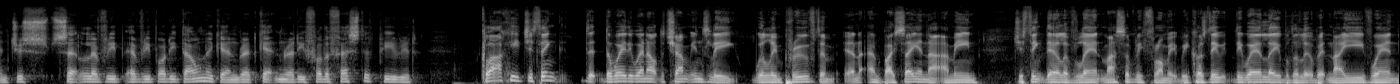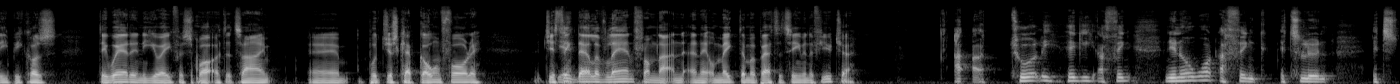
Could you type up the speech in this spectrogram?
and just settle every everybody down again, red, getting ready for the festive period. Clarky, do you think that the way they went out the Champions League will improve them? And, and by saying that, I mean, do you think they'll have learnt massively from it? Because they they were labelled a little bit naive, weren't they? Because they were in the UEFA spot at the time, um, but just kept going for it. Do you think they'll have learned from that and, and it'll make them a better team in the future? I, I totally, Higgy. I think, and you know what? I think it's learned. It's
